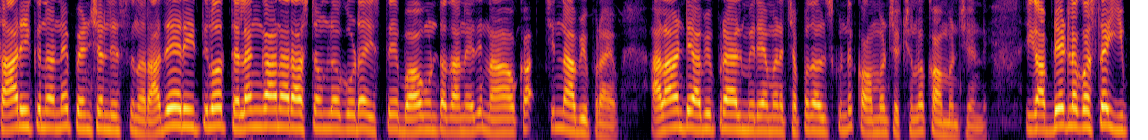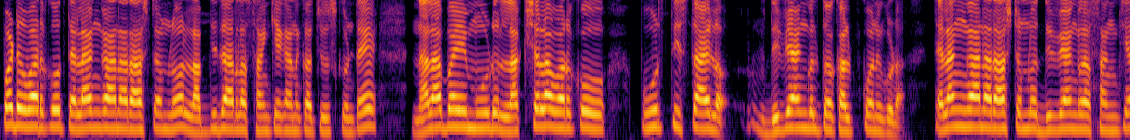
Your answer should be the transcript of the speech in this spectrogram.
తారీఖుననే పెన్షన్లు ఇస్తున్నారు. అదే రీతిలో తెలంగాణ రాష్ట్రంలో కూడా ఇస్తే బాగుంటుంది అనేది నా ఒక చిన్న అభిప్రాయం. అలాంటి అభిప్రాయాలు మీరు ఏమైనా చెప్పదలుచుకుంటే కామెంట్ సెక్షన్లో కామెంట్ చేయండి. ఇక అప్డేట్లోకి వస్తే ఇప్పటి వరకు తెలంగాణ రాష్ట్రంలో లబ్ధిదారుల సంఖ్య కనుక చూసుకుంటే నలభై మూడు లక్షల వరకు పూర్తి స్థాయిలో దివ్యాంగులతో కలుపుకొని కూడా తెలంగాణ రాష్ట్రంలో దివ్యాంగుల సంఖ్య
